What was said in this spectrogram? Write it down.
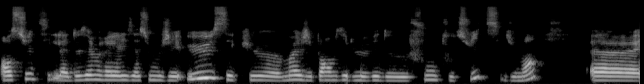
Ensuite, la deuxième réalisation que j'ai eue, c'est que euh, moi, j'ai pas envie de lever de fonds tout de suite, du moins. Euh,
